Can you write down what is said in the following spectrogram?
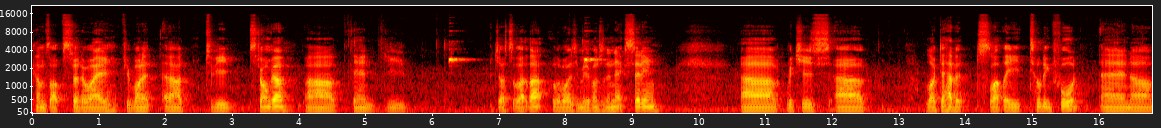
comes up straight away. If you want it uh, to be stronger, uh, then you adjust it like that. Otherwise you move on to the next setting, uh, which is uh, like to have it slightly tilting forward and uh,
